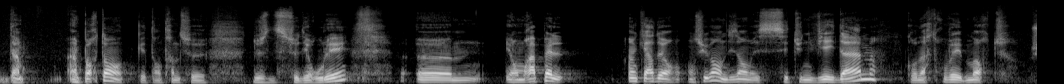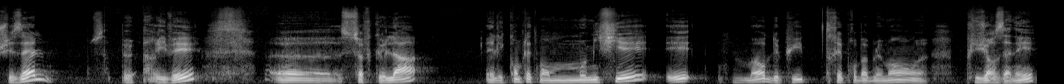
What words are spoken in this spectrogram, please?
d'important qui est en train de se, de se dérouler. et on me rappelle un quart d'heure en suivant en me disant mais c'est une vieille dame qu'on a retrouvée morte chez elle, ça peut arriver, euh, sauf que là, elle est complètement momifiée et morte depuis très probablement euh, plusieurs années.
